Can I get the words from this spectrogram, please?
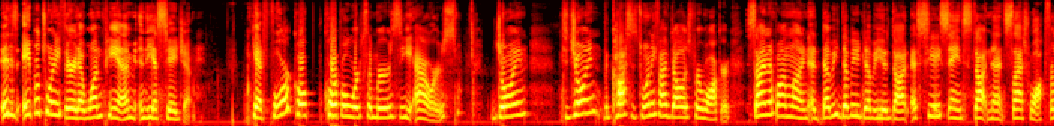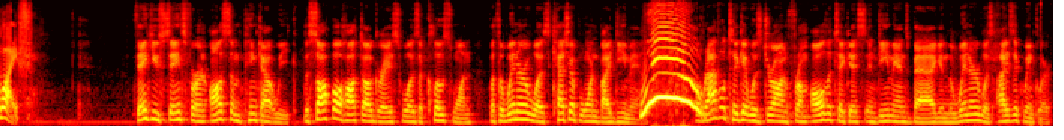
It is April 23rd at 1 p.m. in the STA gym. Get four Corporal Works of Mercy hours. Join to join, the cost is $25 per walker. Sign up online at www.stasaints.net slash walk for life. Thank you, Saints, for an awesome pink out week. The softball hot dog race was a close one, but the winner was ketchup worn by D-Man. A raffle ticket was drawn from all the tickets in D-Man's bag, and the winner was Isaac Winkler.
